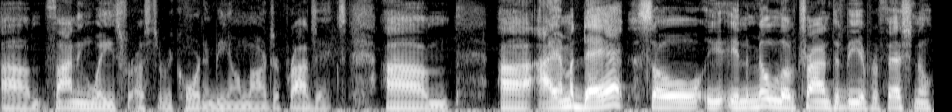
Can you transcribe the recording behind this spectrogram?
um, finding ways for us to record and be on larger projects. Um, uh, I am a dad, so in the middle of trying to be a professional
